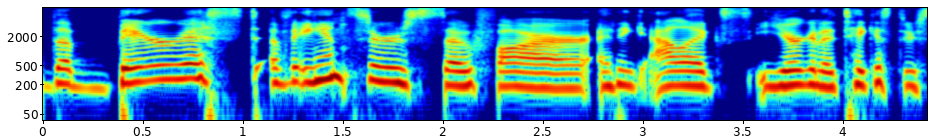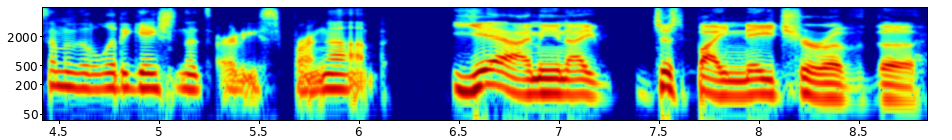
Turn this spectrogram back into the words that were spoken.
the barest of answers so far. I think, Alex, you're going to take us through some of the litigation that's already sprung up. Yeah, I mean, I just by nature of the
